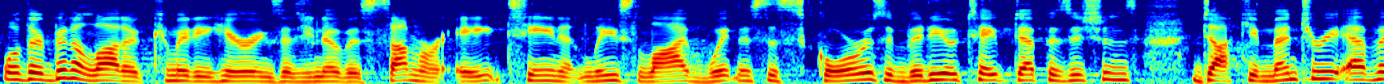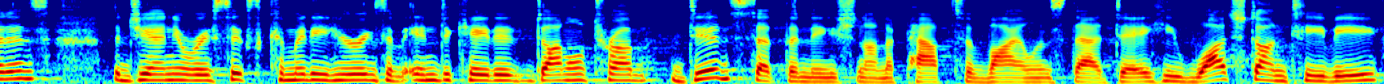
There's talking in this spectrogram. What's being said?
Well, there have been a lot of committee hearings, as you know, this summer. 18 at least live witnesses, scores of videotape depositions, documentary evidence. The January 6th committee hearings have indicated Donald Trump did set the nation on a path to violence that day. He watched on TV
